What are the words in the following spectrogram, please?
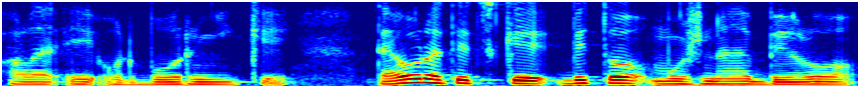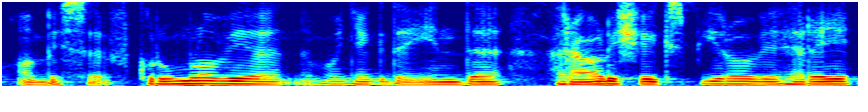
ale i odborníky. Teoreticky by to možné bylo, aby se v Krumlově nebo někde jinde hrály Shakespeareovy hry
